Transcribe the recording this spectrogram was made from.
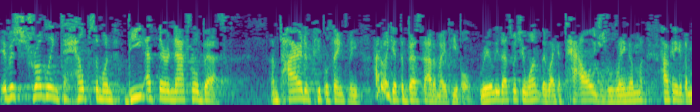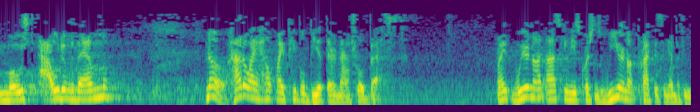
if we're struggling to help someone be at their natural best, I'm tired of people saying to me, How do I get the best out of my people? Really? That's what you want? They're like a towel, you just wring them. How can I get the most out of them? No. How do I help my people be at their natural best? Right? We're not asking these questions. We are not practicing empathy.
